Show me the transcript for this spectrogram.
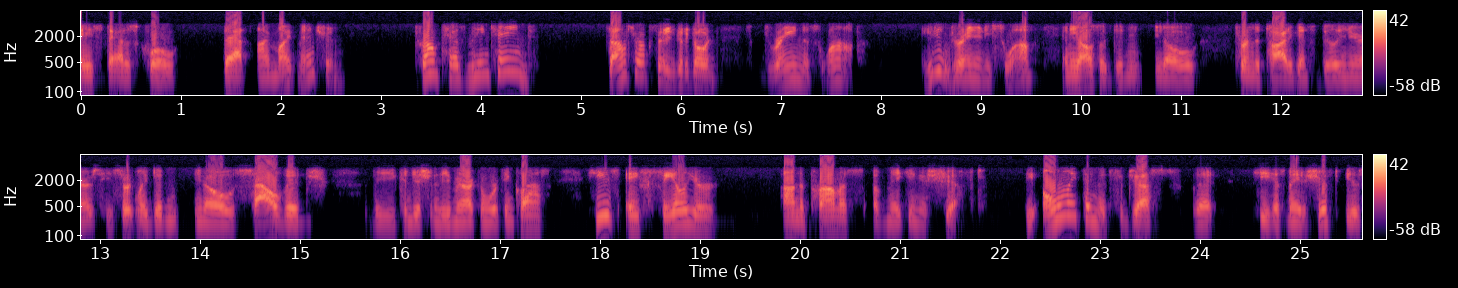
a status quo that I might mention Trump has maintained. Donald Trump said he's going to go and drain the swamp. He didn't drain any swamp, and he also didn't, you know, turn the tide against billionaires. He certainly didn't, you know, salvage the condition of the American working class. He's a failure on the promise of making a shift. The only thing that suggests that he has made a shift is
